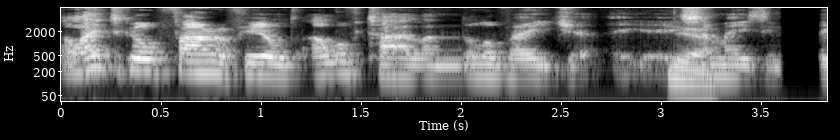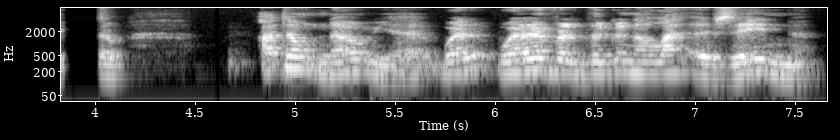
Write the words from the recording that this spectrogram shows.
I like to go far afield. I love Thailand. I love Asia. It's Yeah. amazing. So I don't know yet. Where, wherever they're going to let us in,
